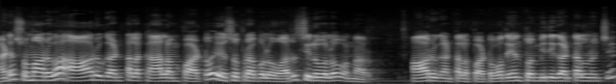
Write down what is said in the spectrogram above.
అంటే సుమారుగా ఆరు గంటల కాలం పాటు యేసుప్రభుల వారు సిలువలో ఉన్నారు. ఆరు గంటల పాటు. ఉదయం తొమ్మిది గంటల నుంచి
